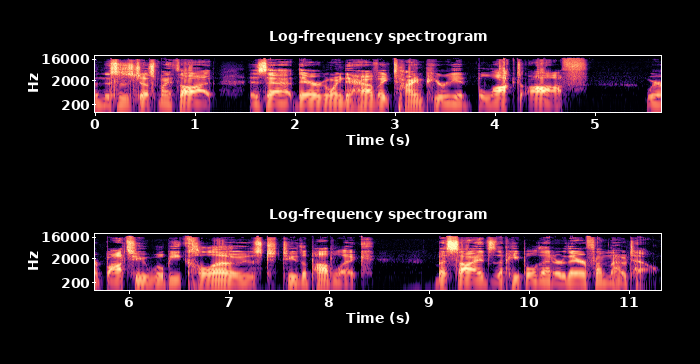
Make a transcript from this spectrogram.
and this is just my thought, is that they're going to have a time period blocked off where Batuu will be closed to the public besides the people that are there from the hotel.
